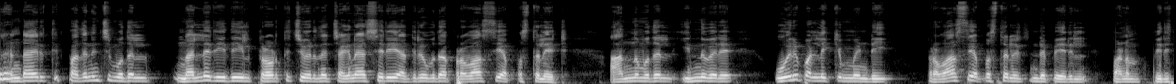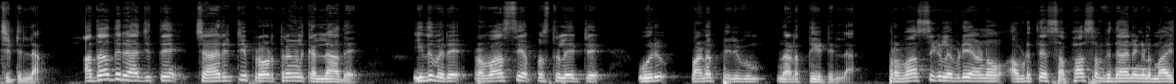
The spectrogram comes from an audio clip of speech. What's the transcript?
രണ്ടായിരത്തി പതിനഞ്ച് മുതൽ നല്ല രീതിയിൽ പ്രവർത്തിച്ചു വരുന്ന ചങ്ങനാശ്ശേരി അതിരൂപത പ്രവാസി അപ്പസ്തലേറ്റ് അന്നു മുതൽ ഇന്ന് വരെ ഒരു പള്ളിക്കും വേണ്ടി പ്രവാസി അപ്പസ്തലേറ്റിന്റെ പേരിൽ പണം പിരിച്ചിട്ടില്ല. അതാത് രാജ്യത്തെ ചാരിറ്റി പ്രവർത്തനങ്ങൾക്കല്ലാതെ ഇതുവരെ പ്രവാസി അപ്പസ്തലേറ്റ് ഒരു പണപ്പിരിവും നടത്തിയിട്ടില്ല. പ്രവാസികൾ എവിടെയാണോ അവിടുത്തെ സഭാ സംവിധാനങ്ങളുമായി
